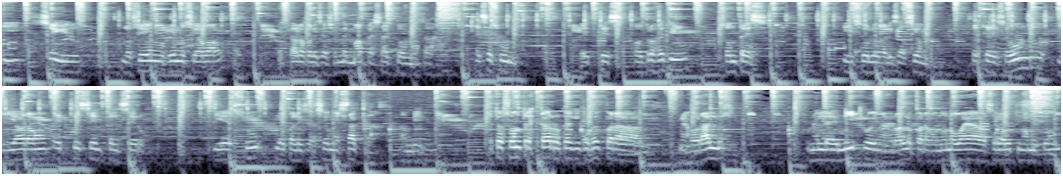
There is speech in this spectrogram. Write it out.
Y seguido lo siguen corriendo hacia abajo, esta localización del mapa exacto donde está. Ese es uno. Este es otro objetivo, son tres. Y su localización. Este es el segundo y ahora este es el tercero. Y es su localización exacta también. Estos son tres carros que hay que coger para mejorarlos. Ponerle nitro y mejorarlos para cuando uno vaya a hacer la última misión,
